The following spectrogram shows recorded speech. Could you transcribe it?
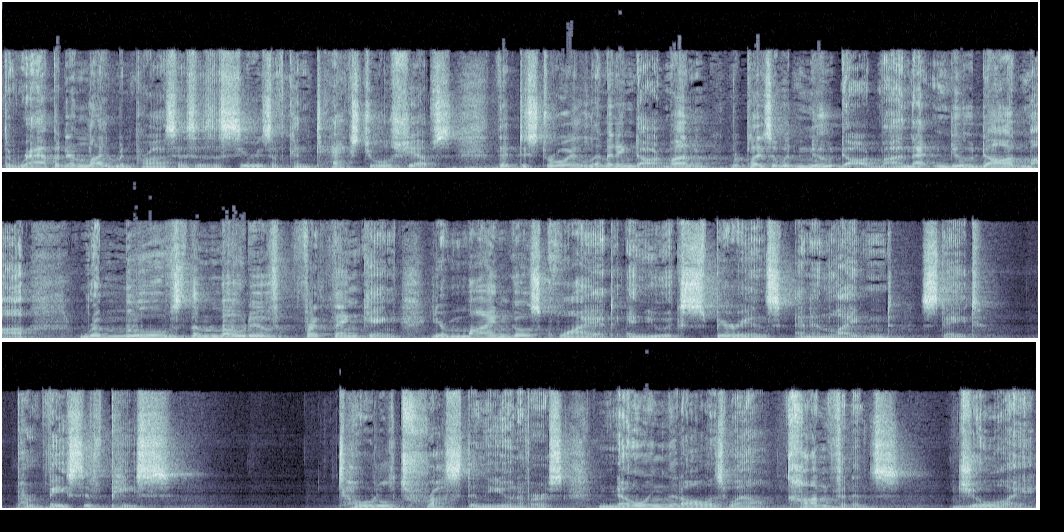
The rapid enlightenment process is a series of contextual shifts that destroy limiting dogma and replace it with new dogma. And that new dogma removes the motive for thinking. Your mind goes quiet and you experience an enlightened state. Pervasive peace, total trust in the universe, knowing that all is well, confidence, joy,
